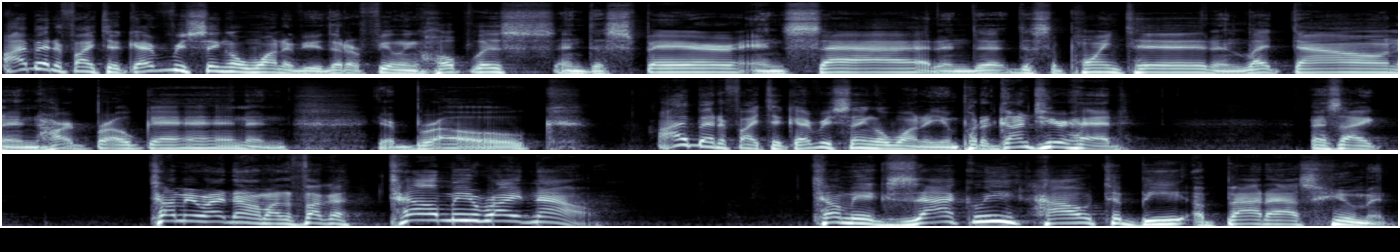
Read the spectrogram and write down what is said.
I bet if I took every single one of you that are feeling hopeless and despair and sad and d- disappointed and let down and heartbroken and you're broke, I bet if I took every single one of you and put a gun to your head it's like, tell me right now, motherfucker. Tell me right now. Tell me exactly how to be a badass human.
